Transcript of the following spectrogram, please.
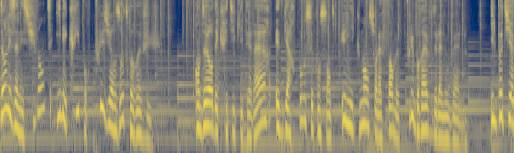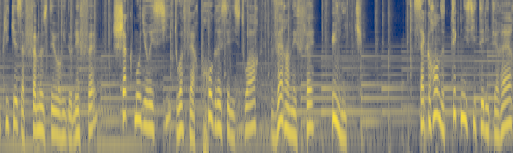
Dans les années suivantes, il écrit pour plusieurs autres revues. En dehors des critiques littéraires, Edgar Poe se concentre uniquement sur la forme plus brève de la nouvelle. Il peut y appliquer sa fameuse théorie de l'effet. Chaque mot du récit doit faire progresser l'histoire vers un effet unique. Sa grande technicité littéraire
